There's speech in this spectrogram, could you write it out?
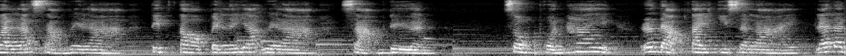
วันละ 3 เวลา ติดต่อเป็นระยะเวลา 3 เดือน ส่งผลให้ระดับไตรกลีเซอไรด์และระ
